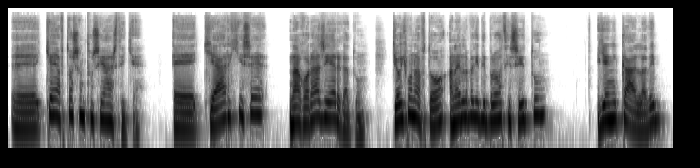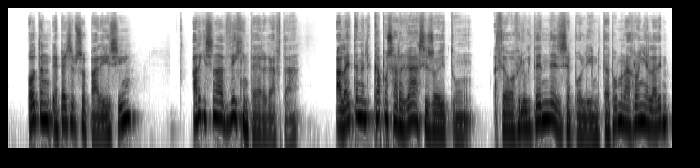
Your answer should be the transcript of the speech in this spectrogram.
ε, και αυτός ενθουσιάστηκε ε, και άρχισε να αγοράζει έργα του. Και όχι μόνο αυτό, ανέλαβε και την πρόθεσή του γενικά. Δηλαδή, όταν επέστρεψε στο Παρίσι, άρχισε να δείχνει τα έργα αυτά. Αλλά ήταν κάπως αργά στη ζωή του Θεόφιλου και δεν έζησε πολύ. Τα επόμενα χρόνια, δηλαδή,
